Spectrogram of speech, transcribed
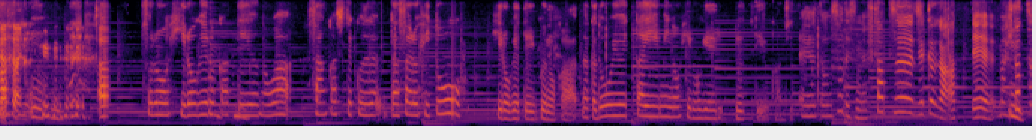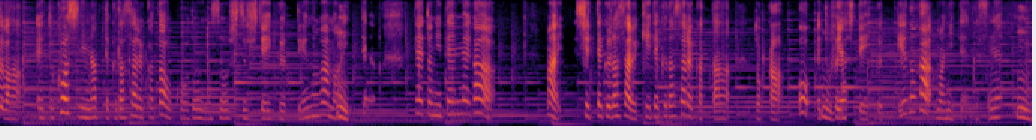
まさに。うんうん、あそれを広げるかっていうのは、参加してくださる人を広げていくのかなんかどういった意味の広げるっていう感じ？えーと、そうですね2つ軸があって、まあ、1つは、うん、えーと、講師になってくださる方をこうどんどん創出していくっていうのがまあ1点、うん、で、えーと、2点目が、まあ、知ってくださる聞いてくださる方とかを、えっと、増やしていくっていうのが、まあ、2点ですね。うんうん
